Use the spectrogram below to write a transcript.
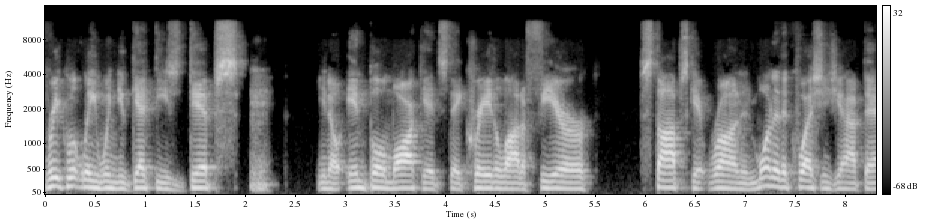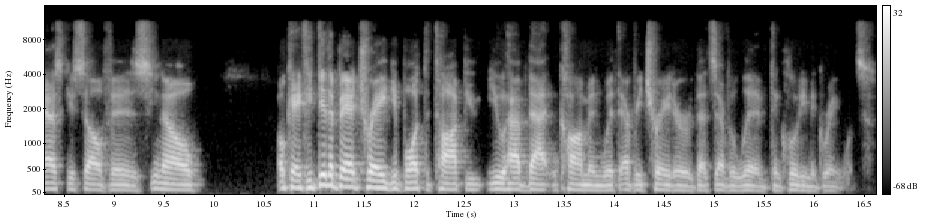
frequently when you get these dips, you know, in bull markets, they create a lot of fear, stops get run. And one of the questions you have to ask yourself is, you know, okay, if you did a bad trade, you bought the top, you you have that in common with every trader that's ever lived, including the great ones.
